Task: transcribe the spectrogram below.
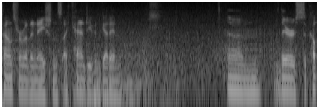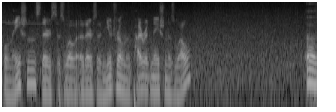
towns from other nations I can't even get in. Um, there's a couple nations, there's as well, uh, there's a neutral and a pirate nation as well. Oh,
